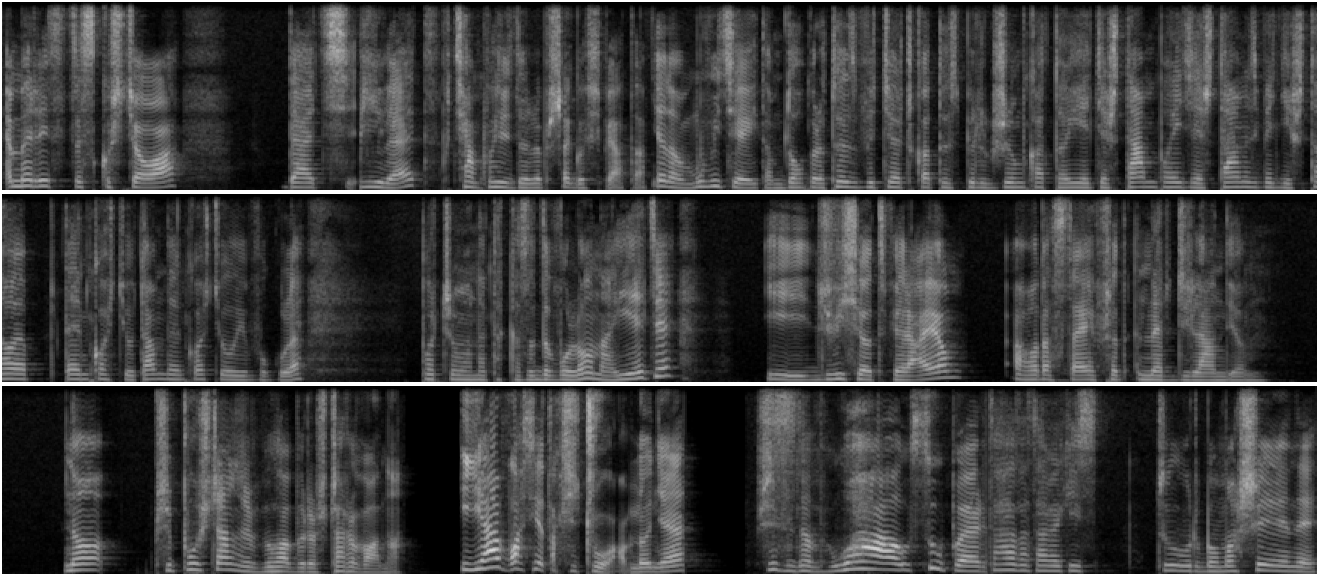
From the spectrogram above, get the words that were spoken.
emerytce z kościoła dać bilet, chciałam powiedzieć do lepszego świata. Nie no, mówicie jej tam, dobra, to jest wycieczka, to jest pielgrzymka, to jedziesz tam, pojedziesz tam, zwiedzisz to, ten kościół, tam, ten kościół i w ogóle. Po czym ona taka zadowolona jedzie i drzwi się otwierają, a ona staje przed Energylandią. No, przypuszczam, że byłaby rozczarowana. I ja właśnie tak się czułam, no nie? Wszyscy tam, wow, super, tata, tam jakieś turbo maszyny.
